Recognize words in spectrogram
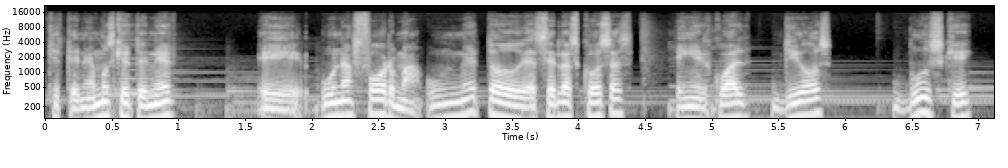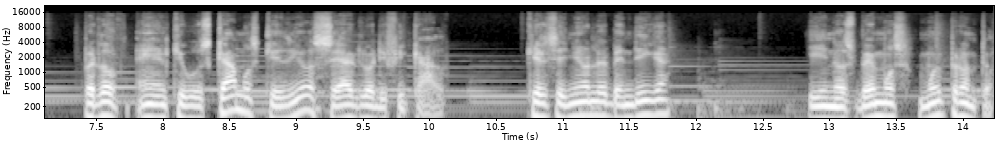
que tenemos que tener eh, una forma, un método de hacer las cosas en el cual Dios busque, perdón, en el que buscamos que Dios sea glorificado. Que el Señor les bendiga y nos vemos muy pronto.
